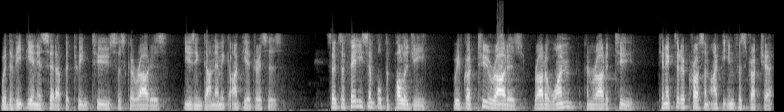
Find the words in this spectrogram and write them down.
where the VPN is set up between two Cisco routers using dynamic IP addresses. So it's a fairly simple topology. We've got two routers, router 1 and router 2, connected across an IP infrastructure.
